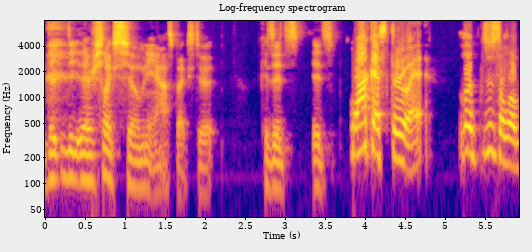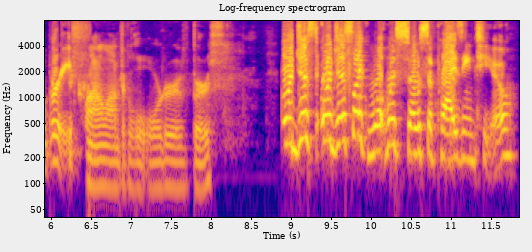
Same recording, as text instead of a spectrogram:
there, there's like so many aspects to it because it's it's Walk us through it. Look, just a little brief, chronological order of birth or just, or just like what was so surprising to you,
